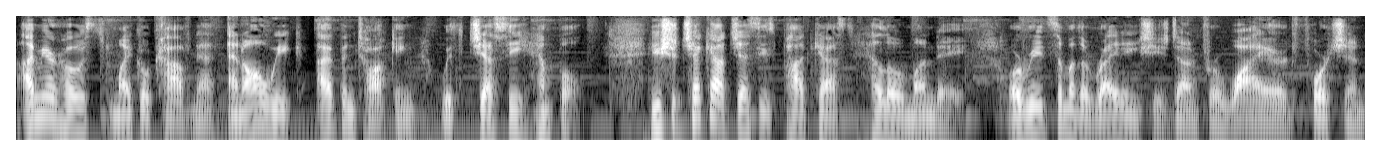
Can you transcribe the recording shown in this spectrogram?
I'm your host, Michael Kovnat, and all week I've been talking with Jessi Hempel. You should check out Jessi's podcast, Hello Monday, or read some of the writing she's done for Wired, Fortune,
